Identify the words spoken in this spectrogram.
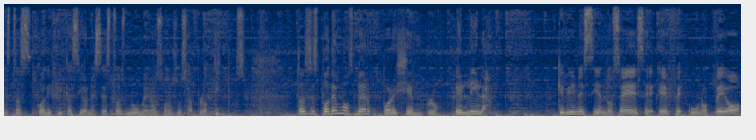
Estas codificaciones, estos números son sus haplotipos. Entonces podemos ver, por ejemplo, el lila, que viene siendo CSF1PO,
